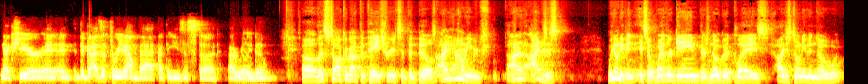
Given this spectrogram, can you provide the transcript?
next year. And, and, the guy's a three down back. I think he's a stud. I really do. Uh, let's talk about the Patriots at the Bills. I, I don't even. I, I just we don't even. It's a weather game. There's no good plays. I just don't even know what.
